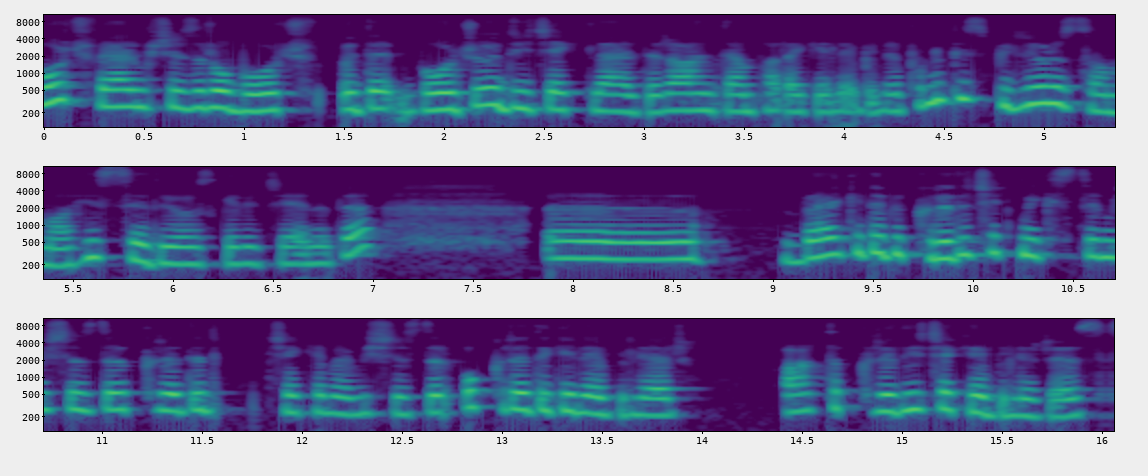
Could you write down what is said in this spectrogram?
borç vermişizdir. O borç öde, borcu ödeyeceklerdir. Aniden para gelebilir. Bunu biz biliyoruz ama hissediyoruz geleceğini de. Ee, belki de bir kredi çekmek istemişizdir. Kredi çekememişizdir. O kredi gelebilir. Artık krediyi çekebiliriz.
